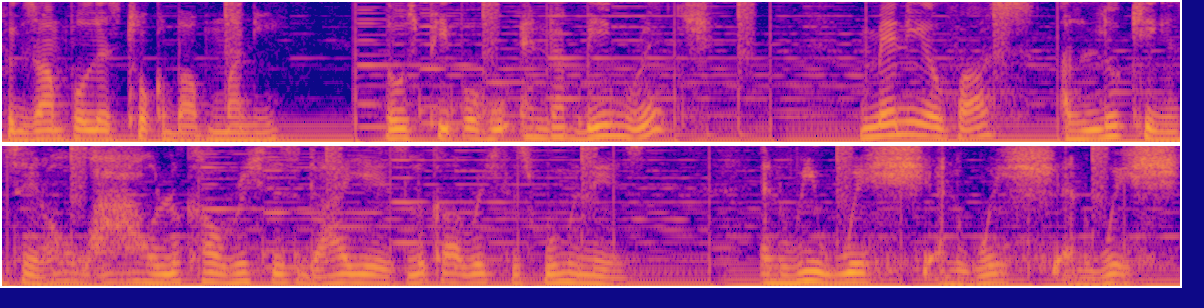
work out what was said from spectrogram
For example, let's talk about money. Those people who end up being rich. Many of us are looking and saying, Oh, wow, look how rich this guy is. Look how rich this woman is. And we wish and wish and wish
